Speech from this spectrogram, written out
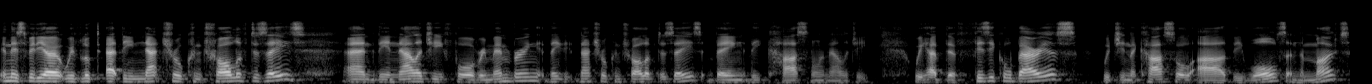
In this video, we've looked at the natural control of disease and the analogy for remembering the natural control of disease being the castle analogy. We have the physical barriers, which in the castle are the walls and the moat,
